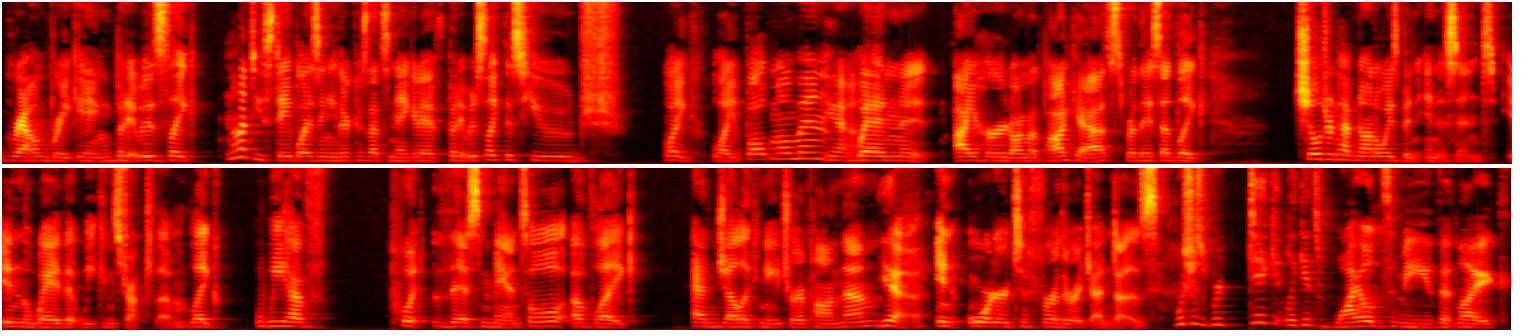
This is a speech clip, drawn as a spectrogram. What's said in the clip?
groundbreaking, but it was like not destabilizing either because that's negative, but it was like this huge like light bulb moment Yeah. when I heard on a podcast where they said like children have not always been innocent in the way that we construct them. Like we have put this mantle of like angelic nature upon them Yeah. in order to further agendas. Which is ridiculous. Like it's wild to me that like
